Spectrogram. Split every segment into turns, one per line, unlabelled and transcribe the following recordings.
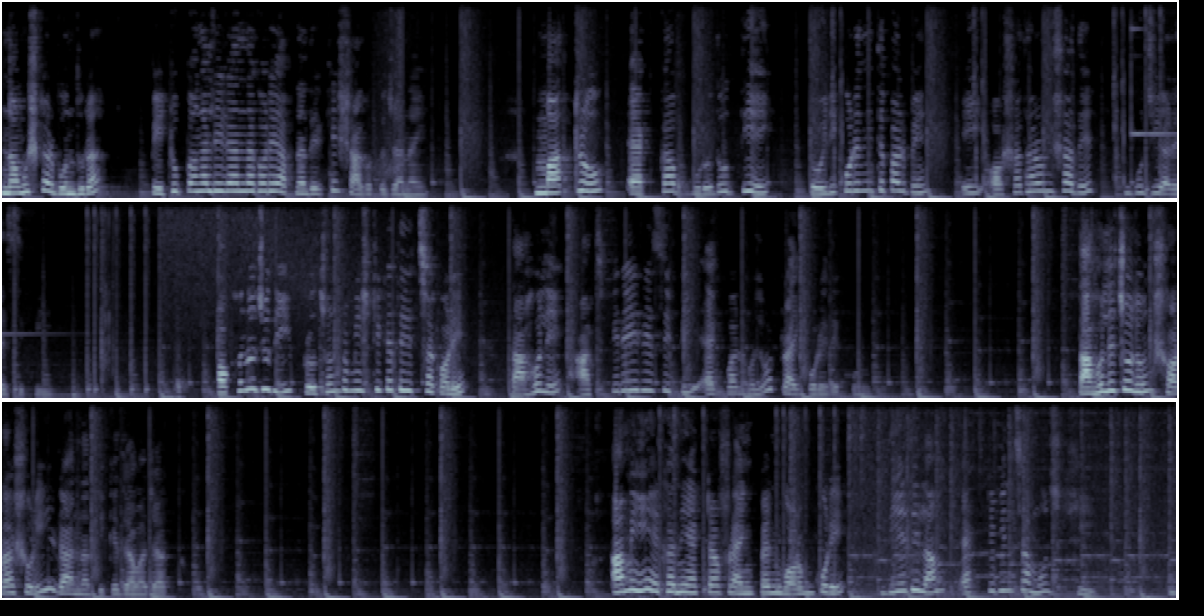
নমস্কার বন্ধুরা, পেটুক বাঙালি রান্নাঘরে আপনাদেরকে স্বাগত জানাই। মাত্র এক কাপ গুঁড়ো দুধ দিয়েই তৈরি করে নিতে পারবেন এই অসাধারণ স্বাদের গুজিয়া রেসিপি। কখনো যদি প্রচণ্ড মিষ্টি খেতে ইচ্ছা করে, তাহলে আজকের এই রেসিপি একবার হলেও ট্রাই করে দেখুন। তাহলে চলুন সরাসরি রান্নার দিকে যাওয়া যাক। আমি এখানে একটা ফ্রাইং প্যান গরম করে দিয়ে দিলাম এক টেবিল চামচ ঘি।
